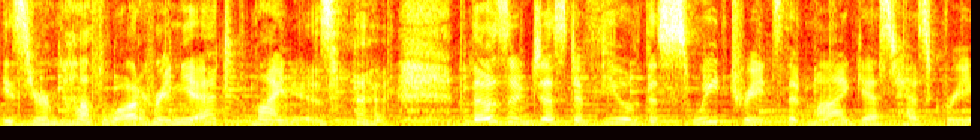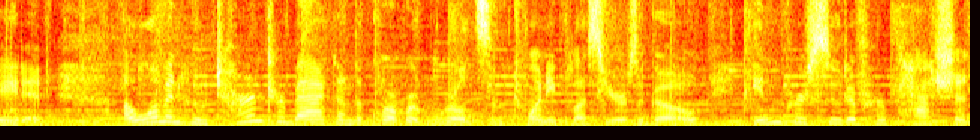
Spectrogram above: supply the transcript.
Is your mouth watering yet? Mine is. Those are just a few of the sweet treats that my guest has created. A woman who turned her back on the corporate world some 20 plus years ago in pursuit of her passion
